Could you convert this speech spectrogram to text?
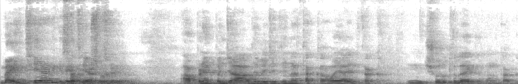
ਮੈਂ ਇੱਥੇ ਆਣ ਕੇ ਇੱਥੇ ਆ ਸਾਰਾ ਕੇ। ਸੁਣਿਆ। ਆਪਣੇ ਪੰਜਾਬ ਦੇ ਵਿੱਚ ਜਿੰਨਾ ਧੱਕਾ ਹੋਇਆ ਅੱਜ ਤੱਕ ਸ਼ੁਰੂ ਤੋਂ ਲੈ ਕੇ ਹੁਣ ਤੱਕ।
